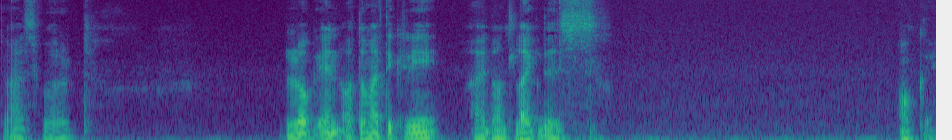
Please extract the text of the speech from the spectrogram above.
Password. Log in automatically. I don't like this okay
